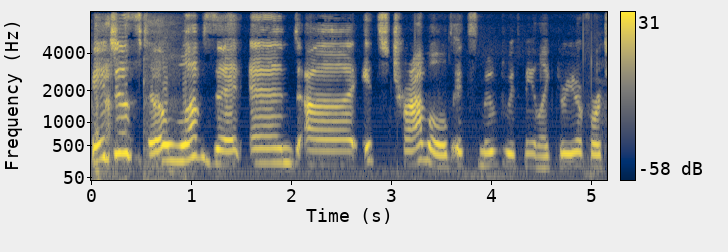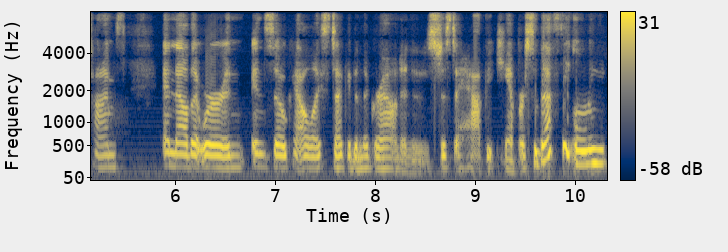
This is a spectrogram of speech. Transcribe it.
It just loves it, and uh, it's traveled. It's moved with me like three or four times. And now that we're in, in SoCal, I stuck it in the ground, and it's just a happy camper. So that's the only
